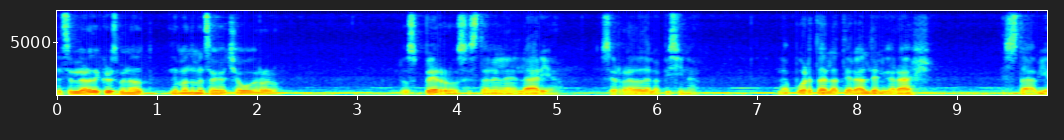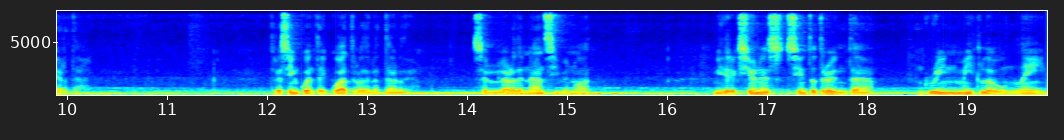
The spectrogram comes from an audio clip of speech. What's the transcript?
El celular de Chris Benoit le manda un mensaje a Chavo Guerrero. Los perros están en el área cerrada de la piscina. La puerta lateral del garage está abierta. 3.54 de la tarde. Celular de Nancy Benoit. Mi dirección es 130 Green Meatloaf Lane,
